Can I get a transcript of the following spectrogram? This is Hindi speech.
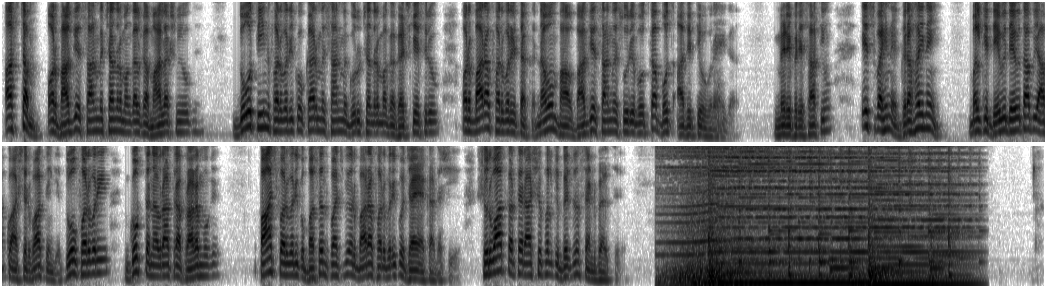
अष्टम और भाग्य स्थान में चंद्र मंगल का महालक्ष्मी योग है। दो तीन फरवरी को कर्म स्थान में गुरु चंद्रमा का गज केसरी योग और बारह फरवरी तक नवम भाव भाग्य स्थान में सूर्य बुद्ध का बुद्ध आदित्य योग रहेगा। मेरे प्रिय साथियों, इस महीने ग्रह ही नहीं, बल्कि देवी देवता भी आपको आशीर्वाद देंगे। दो फरवरी गुप्त नवरात्रा प्रारंभ होंगे। पाँच फरवरी को बसंत पंचमी और बारह फरवरी को जय एकादशी शुरुआत करते राशिफल के बिज़नेस एंड वेल्थ से।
